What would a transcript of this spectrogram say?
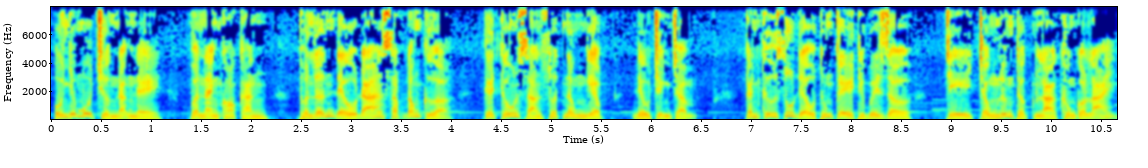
ô nhiễm môi trường nặng nề, vận hành khó khăn, phần lớn đều đã sắp đóng cửa, kết cấu sản xuất nông nghiệp đều chỉnh chậm. Căn cứ số liệu thống kê thì bây giờ chỉ trồng lương thực là không có lãi,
